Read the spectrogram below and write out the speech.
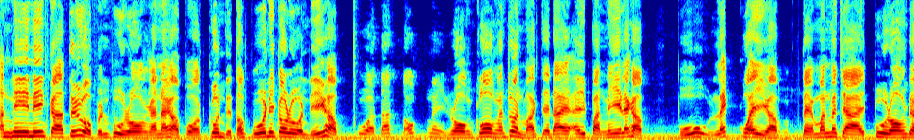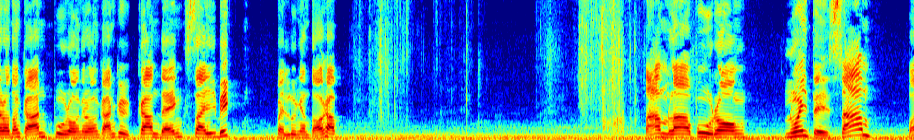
อันนี้นี่กาถือว่าเป็นปูรองกันนะครับเพราะว่าก้นแต่ตกปูนี่ก็โรนดีครับปัวตัดตกในรองกล้องกันต้นมักจะได้ไอ้ปันนี้แหละครับ ปูเล็กกว่าอีกครับ แต่มันไม่ใช่ปูรองแต่เราต้องการปูรองแต่เราต้องการคือกล้ามแดงไซบิ๊กไปลุ้นกันต่อครับ ตามลาปูรองหน่วยเตะสามไป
